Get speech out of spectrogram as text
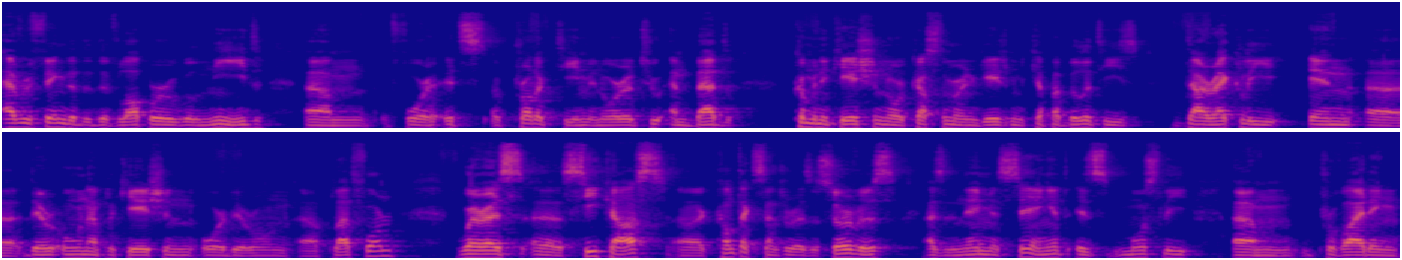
everything that the developer will need um, for its uh, product team in order to embed communication or customer engagement capabilities directly in uh, their own application or their own uh, platform. Whereas uh, CCaaS, uh, contact center as a service, as the name is saying it, is mostly um, providing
